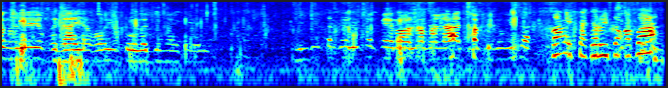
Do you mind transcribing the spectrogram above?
Silang ano yung kagaya ko, yung tulad yung Michael. Hindi taga rito pero alam mo lahat sabi nung isa, bakit taga rito ka ba?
